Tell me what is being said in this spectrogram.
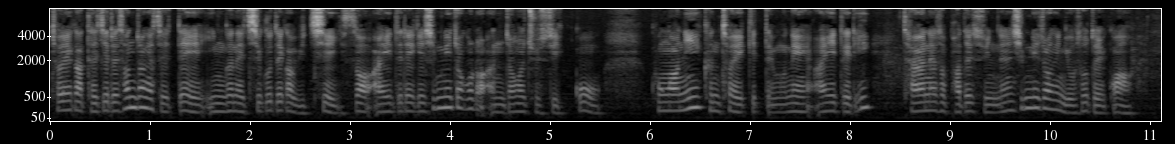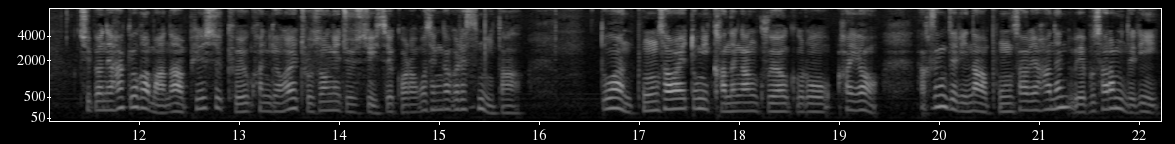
저희가 대지를 선정했을 때 인근의 지구대가 위치해 있어 아이들에게 심리적으로 안정을 줄 수 있고 공원이 근처에 있기 때문에 아이들이 자연에서 받을 수 있는 심리적인 요소들과 주변에 학교가 많아 필수 교육 환경을 조성해 줄 수 있을 거라고 생각을 했습니다. 또한 봉사활동이 가능한 구역으로 하여 학생들이나 봉사를 하는 외부 사람들이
